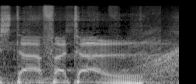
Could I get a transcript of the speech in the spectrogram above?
Fiesta Fatal.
